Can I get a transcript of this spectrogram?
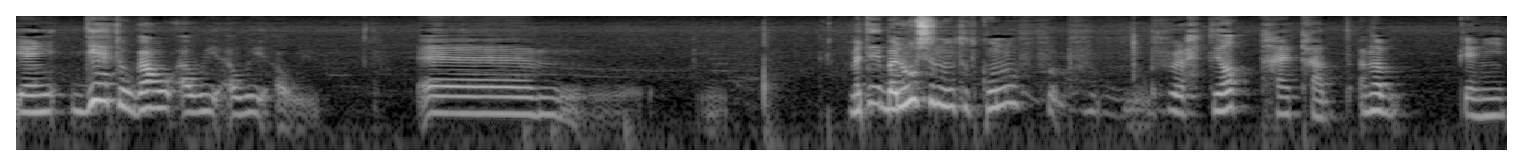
يعني دي هتوجعه قوي قوي قوي ما تقبلوش إن أنتوا تكونوا في, في, احتياط حياة حد. أنا يعني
